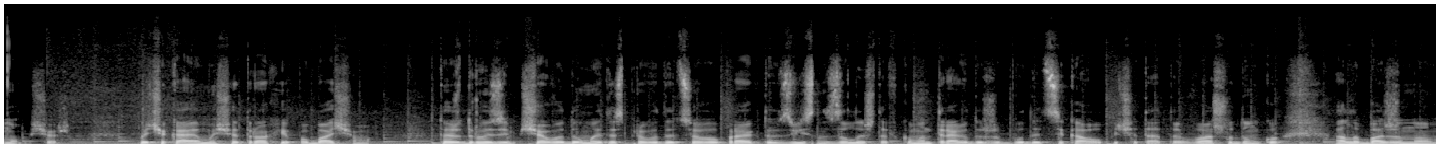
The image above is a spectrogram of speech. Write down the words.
ну що ж, почекаємо ще трохи, побачимо. Тож, друзі, що ви думаєте з приводу цього проекту? Звісно, залиште в коментарях, дуже буде цікаво почитати вашу думку, але бажано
